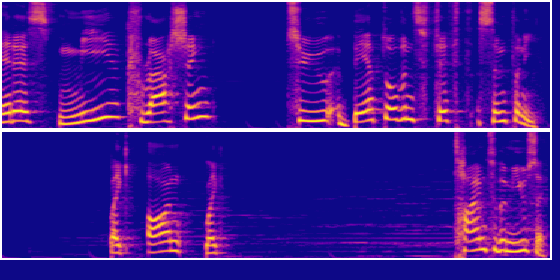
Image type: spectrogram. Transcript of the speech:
it is me crashing to Beethoven's Fifth Symphony. Like on, like, time to the music,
